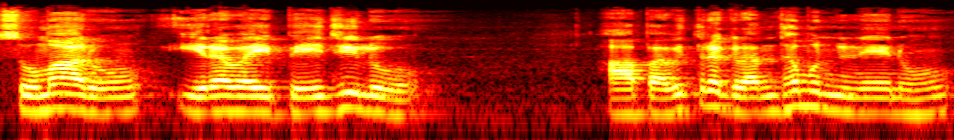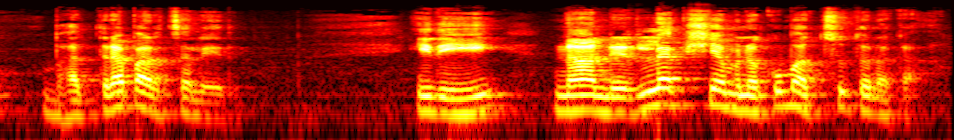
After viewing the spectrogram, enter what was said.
సుమారు ఇరవై పేజీలు. ఆ పవిత్ర గ్రంథముని నేను భద్రపరచలేదు. ఇది నా నిర్లక్ష్యమునకు మచ్చుతునక.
